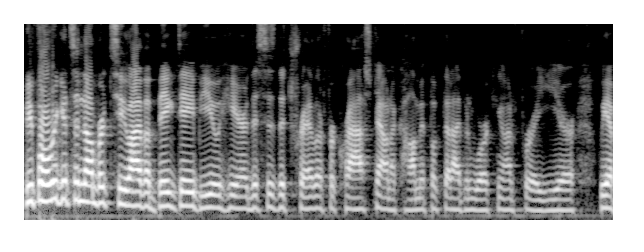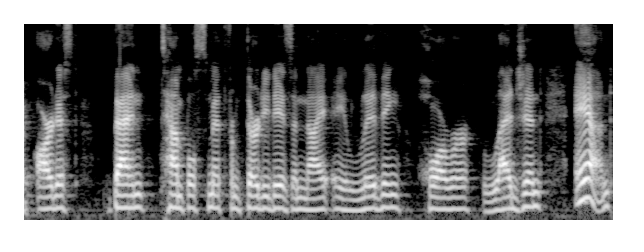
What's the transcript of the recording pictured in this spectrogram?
Before we get to number two, I have a big debut here. This is the trailer for Crashdown, a comic book that I've been working on for a year. We have artist Ben Templesmith from 30 Days of Night, a living horror legend, and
